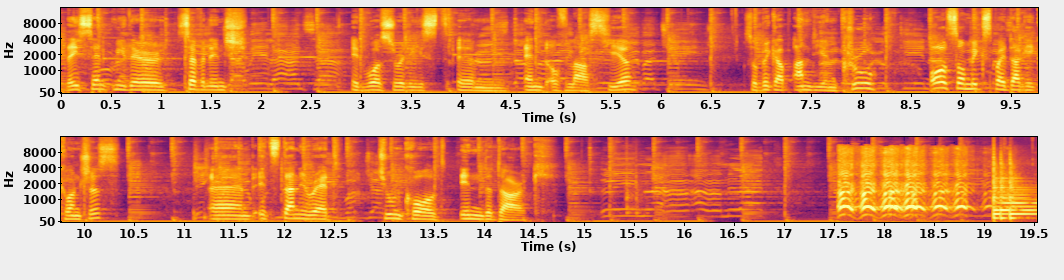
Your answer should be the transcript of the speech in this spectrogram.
they sent me their 7 inch. It was released um, end of last year. So big up Andy and crew. Also mixed by Dougie Conscious. And it's Danny Red, tune called In the Dark. Someone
